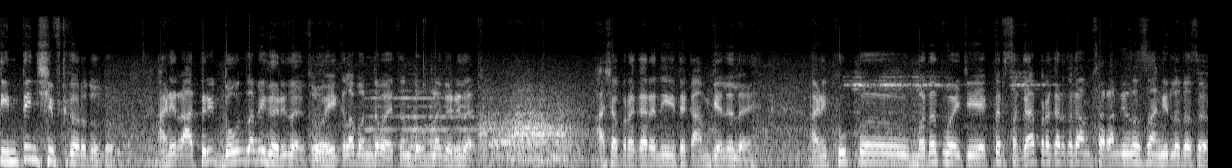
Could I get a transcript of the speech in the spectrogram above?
तीन तीन शिफ्ट करत होतो. आणि रात्री दोनला मी घरी जायचो. एकला बंद व्हायचं आणि दोनला घरी जायचो. अशा प्रकारे मी इथे काम केलेलं आहे. आणि खूप मदत व्हायची. एकतर सगळ्या प्रकारचं काम सरांनी जसं सांगितलं तसं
